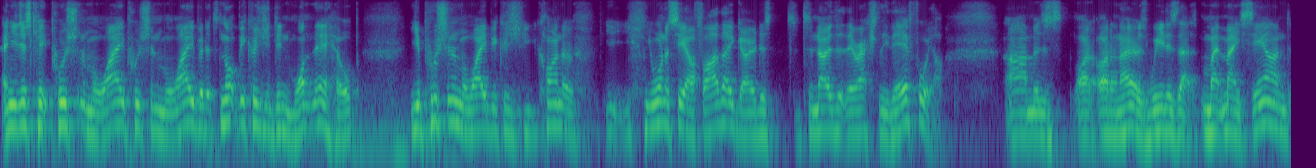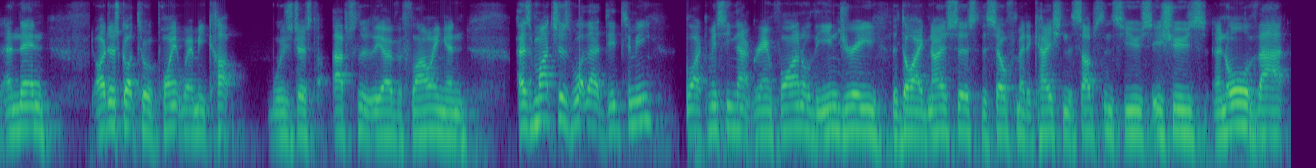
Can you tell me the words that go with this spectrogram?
and you just keep pushing them away, pushing them away. But it's not because you didn't want their help. You're pushing them away because you kind of you, you want to see how far they go, just to know that they're actually there for you um, as I, I, don't know, as weird as that may, may sound. And then I just got to a point where my cup was just absolutely overflowing. And as much as what that did to me, like missing that grand final, the injury, the diagnosis, the self medication, the substance use issues, and all of that.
